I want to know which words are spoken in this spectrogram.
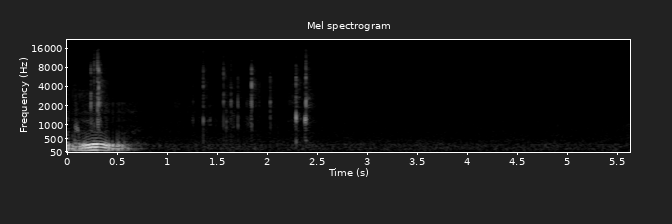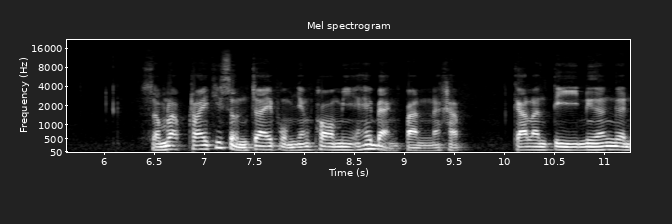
อืม สำหรับใครที่สนใจผมยังพอมีให้แบ่งปันนะครับ การันตีเนื้อเงิน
